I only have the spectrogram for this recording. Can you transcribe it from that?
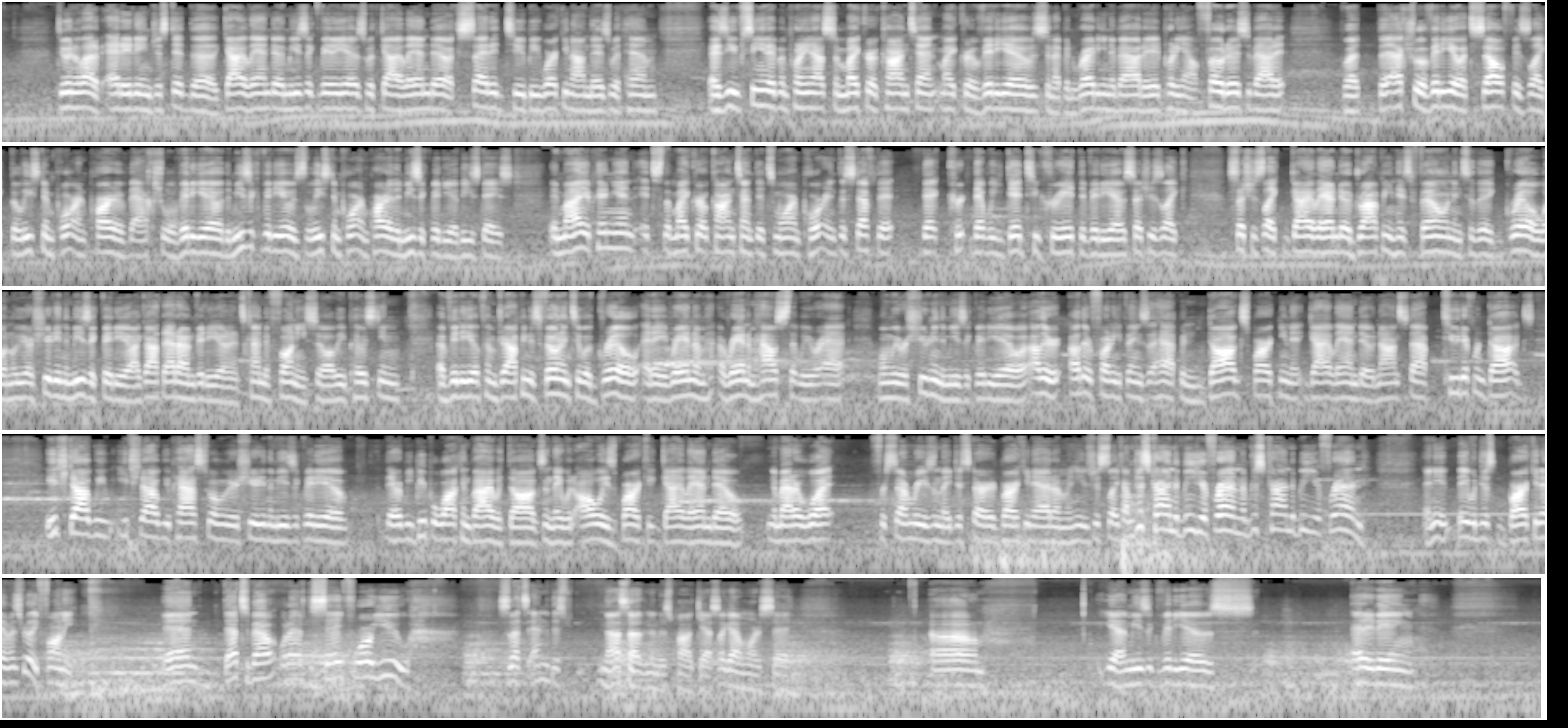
doing a lot of editing. Just did the Guy Lando music videos with Guy Lando. Excited to be working on those with him. As you've seen, I've been putting out some micro content, micro videos, and I've been writing about it, putting out photos about it. But the actual video itself is like the least important part of the actual video. The music video is the least important part of the music video these days. In my opinion, it's the micro content that's more important. The stuff that that that we did to create the video, such as like such as like Guy Lando dropping his phone into the grill when we were shooting the music video. I got that on video and it's kind of funny. So I'll be posting a video of him dropping his phone into a grill at a random a random house that we were at when we were shooting the music video. Other other funny things that happened: dogs barking at Guy Lando nonstop. Two different dogs. Each dog we each dog we passed when we were shooting the music video. There would be people walking by with dogs, and they would always bark at Guy Lando, no matter what. For some reason they just started barking at him and he was just like i'm just trying to be your friend. I'm just trying to be your friend. And he, they would just bark at him. It's really funny. And that's about what i have to say for you. So that's the end of this no that's not the end of this podcast. I got more to say. Um, yeah music videos editing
